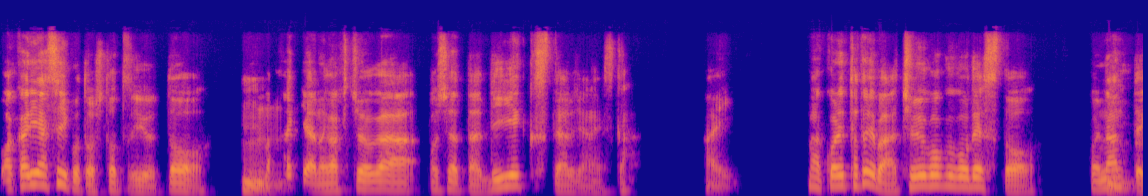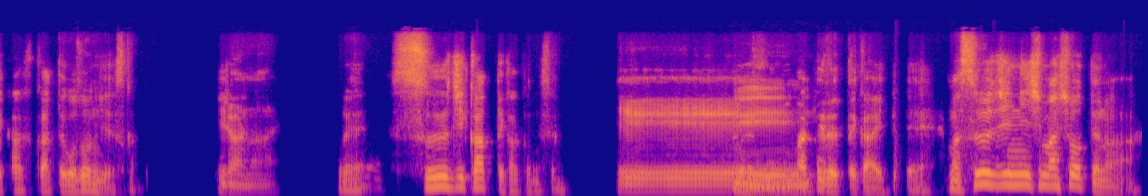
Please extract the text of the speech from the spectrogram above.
わかりやすいことを一つ言うと、うんまあ、さっきあの学長がおっしゃった DX ってあるじゃないですか。はい。まあ、これ例えば中国語ですと、これなんて書くかってご存知ですか、いらない。これ、数字化って書くんですよ。ええーー分けるって書いてて、まあ、数字にしましょうっていうのは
